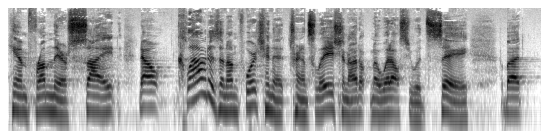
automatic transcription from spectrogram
him from their sight. Now, cloud is an unfortunate translation. I don't know what else you would say, but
